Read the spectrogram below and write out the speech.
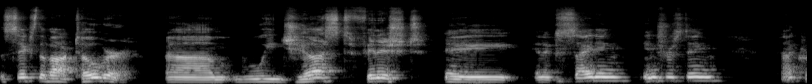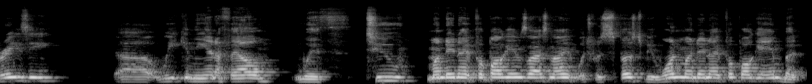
the 6th of October. Um, we just finished a an exciting, interesting, kind of crazy uh, week in the NFL with two Monday night football games last night, which was supposed to be one Monday night football game, but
